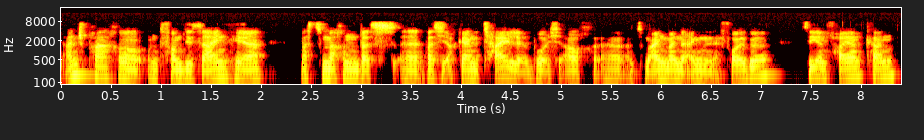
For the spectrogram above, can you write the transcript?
Ansprache und vom Design her was zu machen, was, äh, was ich auch gerne teile, wo ich auch äh, zum einen meine eigenen Erfolge sehe und feiern kann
